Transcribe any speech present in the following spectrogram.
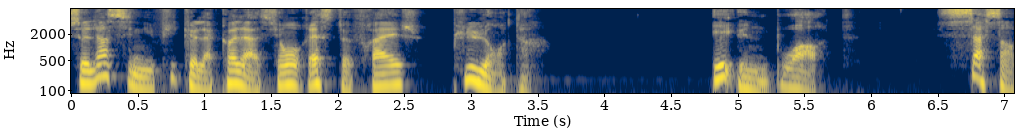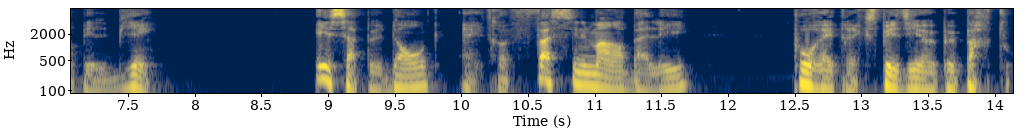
Cela signifie que la collation reste fraîche plus longtemps. Et une boîte, ça s'empile bien. Et ça peut donc être facilement emballé pour être expédié un peu partout.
